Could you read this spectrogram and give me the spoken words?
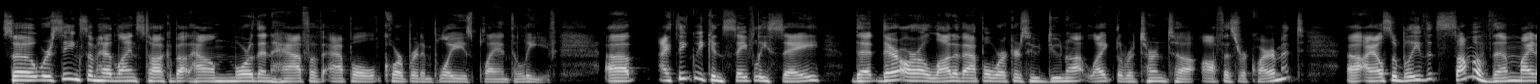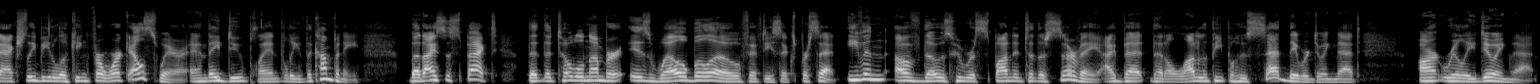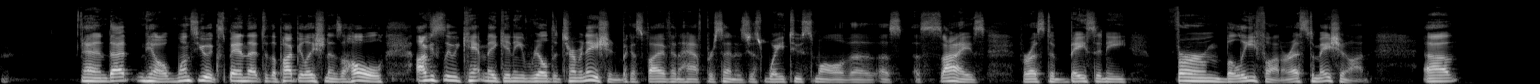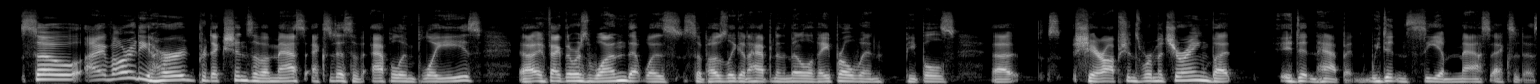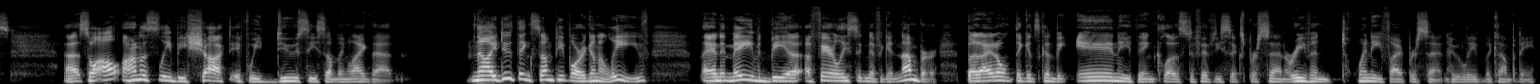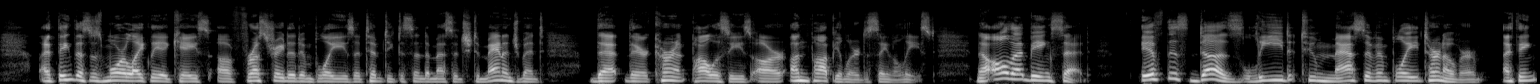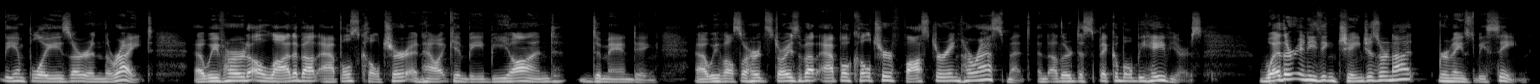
So we're seeing some headlines talk about how more than half of Apple corporate employees plan to leave. Uh, I think we can safely say that there are a lot of Apple workers who do not like the return to office requirement. Uh, I also believe that some of them might actually be looking for work elsewhere, and they do plan to leave the company. But I suspect that the total number is well below 56%. Even of those who responded to the survey, I bet that a lot of the people who said they were doing that aren't really doing that. And that, you know, once you expand that to the population as a whole, obviously we can't make any real determination because 5.5% is just way too small of a, a, a size for us to base any firm belief on or estimation on. Uh, so I've already heard predictions of a mass exodus of Apple employees. Uh, in fact, there was one that was supposedly going to happen in the middle of April when people's uh, share options were maturing, but it didn't happen. We didn't see a mass exodus. Uh, so I'll honestly be shocked if we do see something like that. Now, I do think some people are going to leave, and it may even be a, a, fairly significant number, but I don't think it's going to be anything close to 56% or even 25% who leave the company. I think this is more likely a case of frustrated employees attempting to send a message to management that their current policies are unpopular to say the least. Now, all that being said, if this does lead to massive employee turnover, I think the employees are in the right. Uh, we've heard a lot about Apple's culture and how it can be beyond demanding. Uh, we've also heard stories about Apple culture fostering harassment and other despicable behaviors. Whether anything changes or not remains to be seen.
